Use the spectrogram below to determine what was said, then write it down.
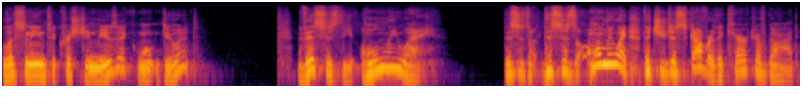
Listening to Christian music won't do it. This is the only way. This is the, this is the only way that you discover the character of God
